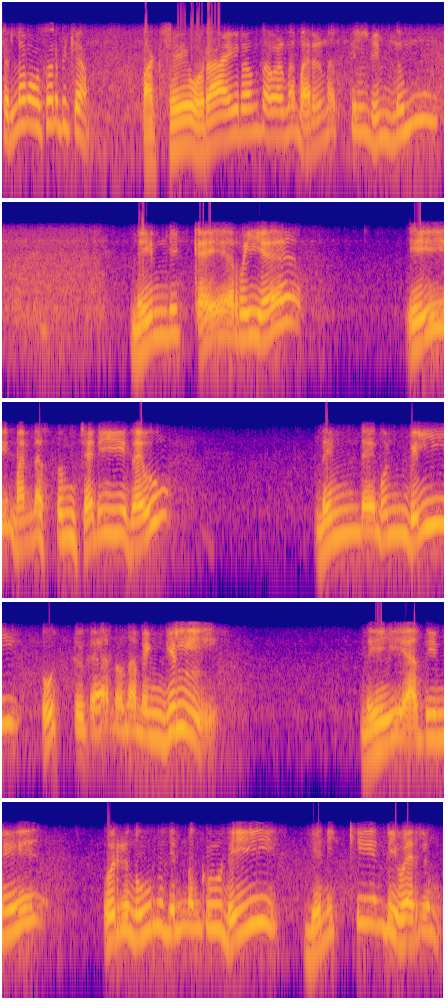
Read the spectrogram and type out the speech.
ചെല്ലാം അവസാനിപ്പിക്കാം പക്ഷേ ഒരായിരം തവണ ഭരണത്തിൽ നിന്നും നീന്തിക്കയറിയ ഈ മനസ്സും ശരീരവും നിന്റെ മുൻപിൽ ഊറ്റുകാരണമെങ്കിൽ നീ അതിന് ഒരു നൂറ് ജന്മം കൂടി ജനിക്കേണ്ടി വരും.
